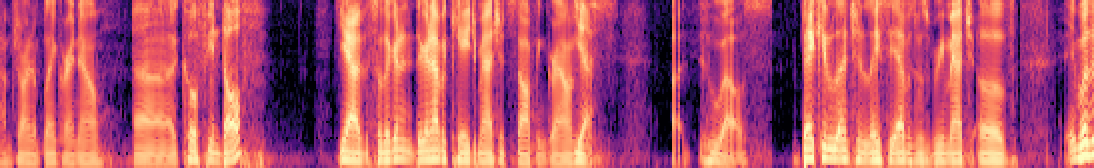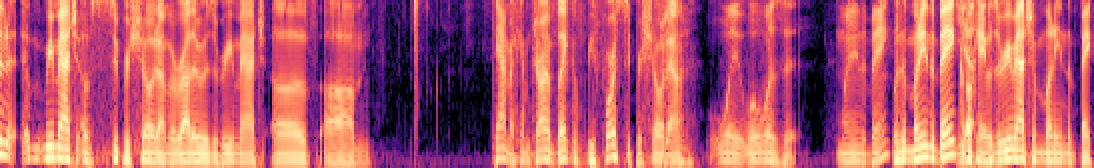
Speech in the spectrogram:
I'm drawing a blank right now. uh, Kofi and Dolph. Yeah, so they're gonna they're gonna have a cage match at Stomping Ground. Yes. uh, who else? Becky Lynch and Lacey Evans was a rematch of. It wasn't a rematch of Super Showdown, but rather it was a rematch of. Um, damn, I- I'm drawing a blank of before Super Showdown. Wait, what was it? Money in the Bank. Was it Money in the Bank? Okay, Yes. it was a rematch of Money in the Bank.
